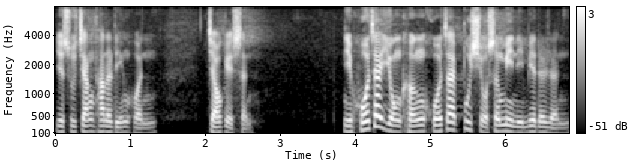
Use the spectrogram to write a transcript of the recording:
耶稣将他的灵魂交给神。你活在永恒、活在不朽生命里面的人，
